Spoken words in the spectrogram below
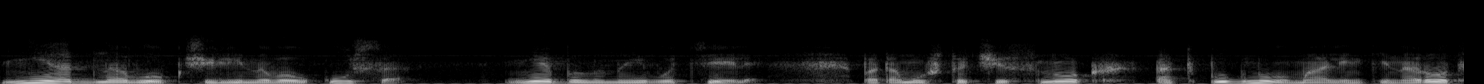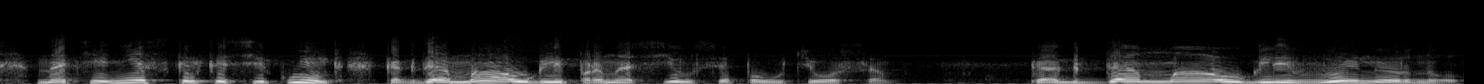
Ни одного пчелиного укуса не было на его теле, потому что чеснок отпугнул маленький народ на те несколько секунд, когда Маугли проносился по утесам. Когда Маугли вынырнул,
